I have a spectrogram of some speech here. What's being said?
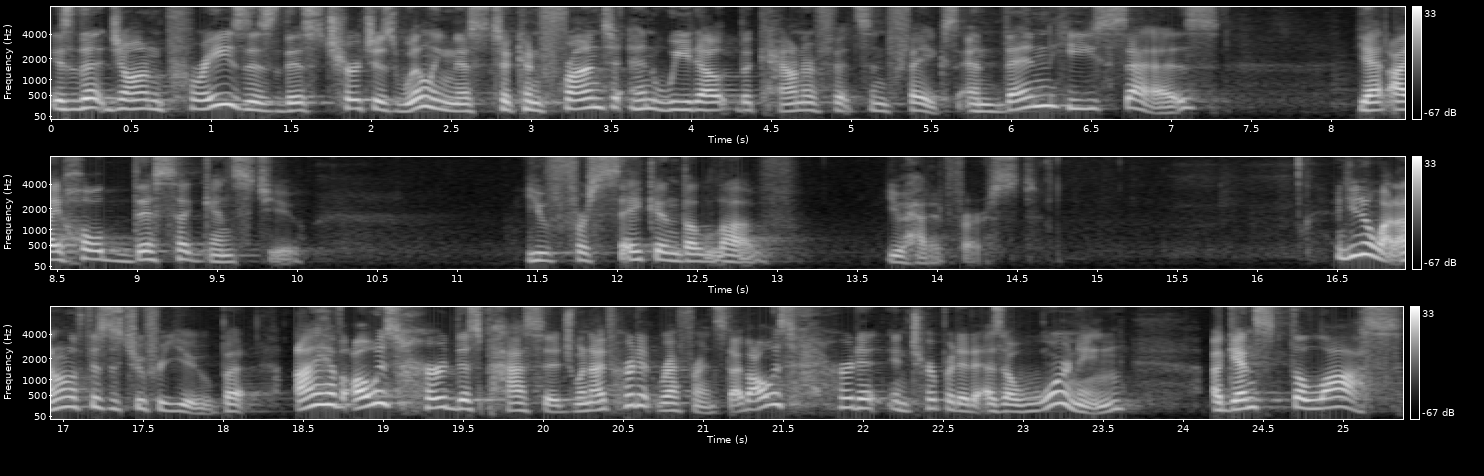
is that John praises this church's willingness to confront and weed out the counterfeits and fakes. And then he says, Yet I hold this against you. You've forsaken the love you had at first. And you know what? I don't know if this is true for you, but I have always heard this passage, when I've heard it referenced, I've always heard it interpreted as a warning against the loss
